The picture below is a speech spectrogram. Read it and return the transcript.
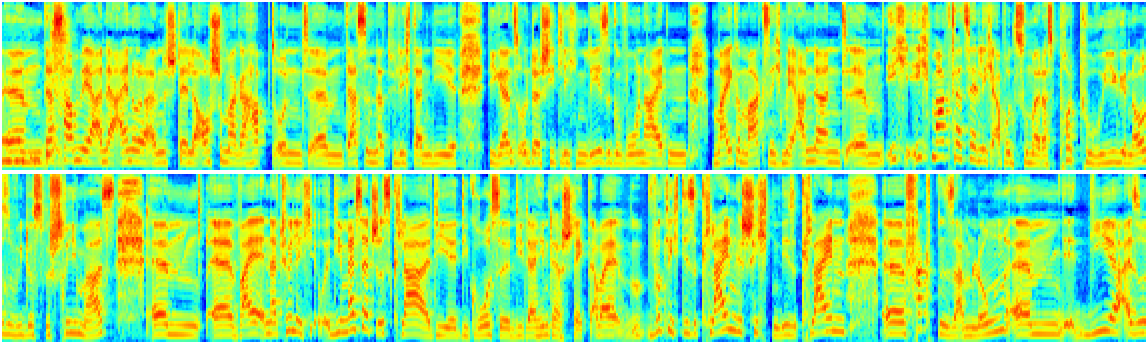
ähm, das haben wir ja an der einen oder anderen Stelle auch schon mal gehabt und ähm, das sind natürlich dann die, die ganz unterschiedlichen Lesegewohnheiten. Maike mag es nicht mehr andernd. Ähm, ich, ich mag tatsächlich ab und zu mal das Potpourri, genauso wie du es beschrieben hast. Ähm, ähm, äh, weil natürlich, die Message ist klar, die, die große, die dahinter steckt. Aber wirklich diese kleinen Geschichten, diese kleinen äh, Faktensammlungen, ähm, die, also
